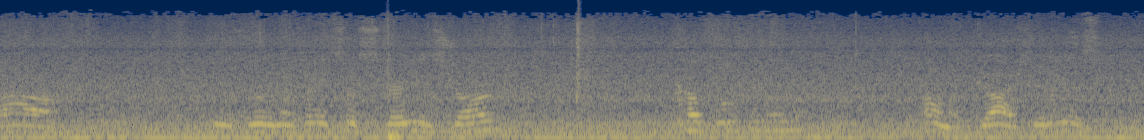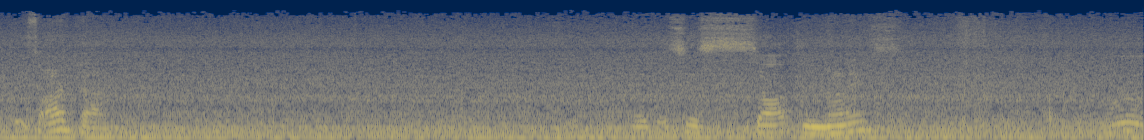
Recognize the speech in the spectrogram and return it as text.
wow. It's really nice. It's so sturdy and strong. Cup feeling. Oh my gosh, dude, look at this. Arm pad. Look, it's just soft and nice. Ooh.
